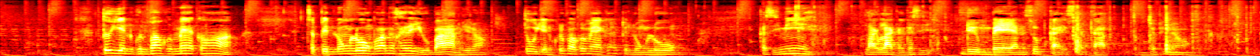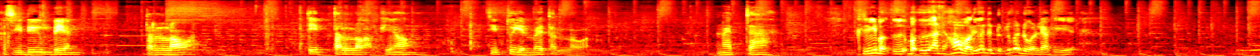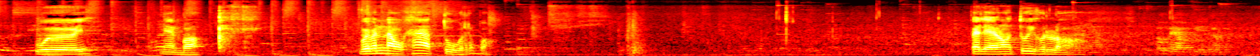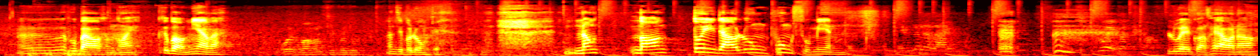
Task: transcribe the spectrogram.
ตู้เย็นคุณพ่อคุณแม่ก็ จะเป็นโล่งๆเพราะว่าไม่ค่อยได้อยู่บ้านพี่น้องตู้เย็นคุณพ่อคุณแม่ก็เป็นโล่งๆกะซิมี่หลักๆกกะซิดื่มแบรนด์ซุปไก่สกัดกับพี่น้องกะซิดื่มแบรนด์ตลอด ติดตลอดพี่น้อง ติดตู้เย็นไว้ตลอดนะจ๊ะคือนี่บักอือบักอืออันในห้องบอกเรื่องดึกๆหรือว่าโดดแล้วพี่ เว้ยแม่นบอเว้ยมันเน่าค่าตัวหรือบอกไปแล้วน้องตุ้ยคนหล่อต้องไปเอาปีนครับเออผู้เบาสำหน่อย คือเบาเมียปะโอ้ยบอกมันสิบลูกนั่นสิบลงเตะน้องน้องตุ้ยดาวรุ่งพุ่งสู่เมียนเอ็มเรื่องอะไรด้วยก่อนเอารวยก่อนค่อยเอาเนาะ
